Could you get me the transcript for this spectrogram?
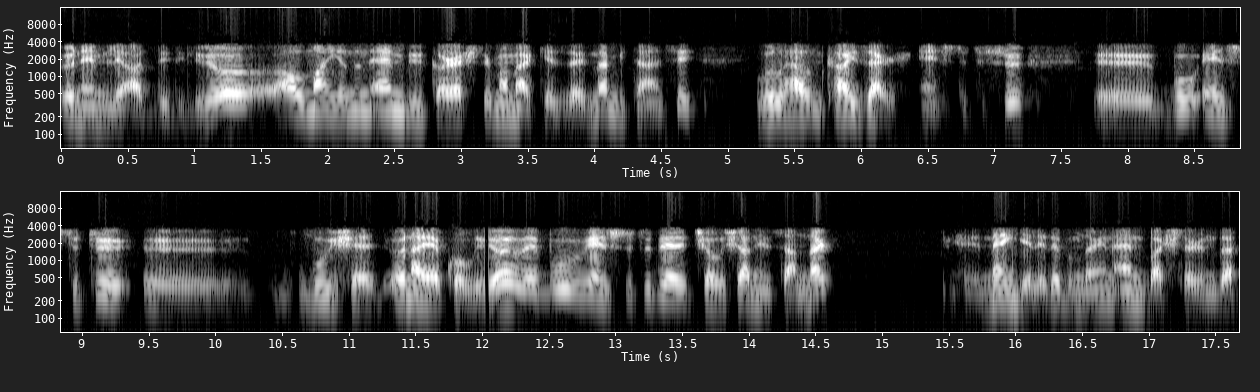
önemli addediliyor. Almanya'nın en büyük araştırma merkezlerinden bir tanesi Wilhelm Kaiser Enstitüsü. E, bu enstitü e, bu işe ön ayak oluyor ve bu enstitüde çalışan insanlar e, Mengele'de bunların en başlarında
